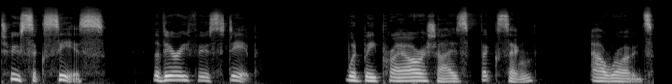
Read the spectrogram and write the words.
to success. The very first step would be prioritise fixing our roads.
